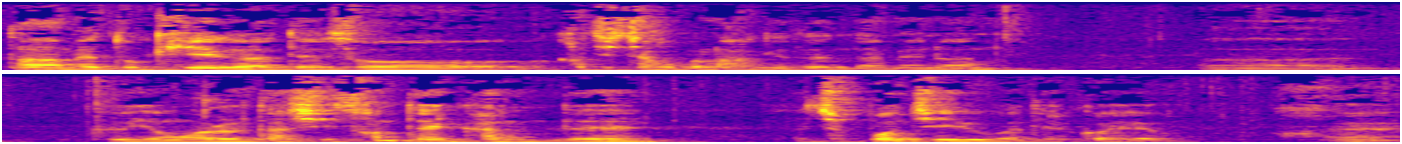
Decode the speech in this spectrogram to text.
다음에 또 기회가 돼서 같이 작업을 하게 된다면은 어, 그 영화를 다시 선택하는데 첫 번째 이유가 될 거예요. 예,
